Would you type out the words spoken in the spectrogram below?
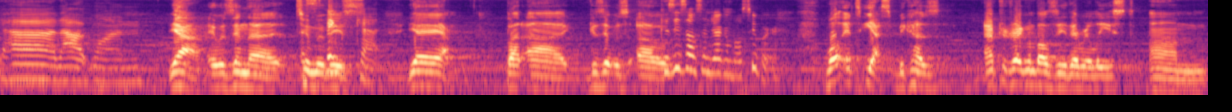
Yeah, that one. Yeah, it was in the two Sphinx movies. cat. Yeah, yeah, yeah. But because it was uh, Because he's also in Dragon Ball Super. well, it's yes, because after Dragon Ball Z, they released um,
